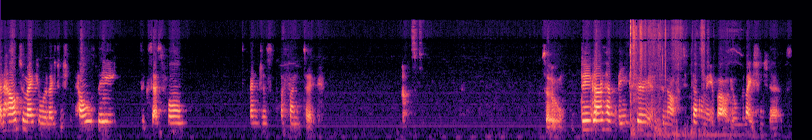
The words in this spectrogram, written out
and how to make your relationship healthy, successful, and just authentic. That's So, do you guys have the experience enough to tell me about your relationships?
